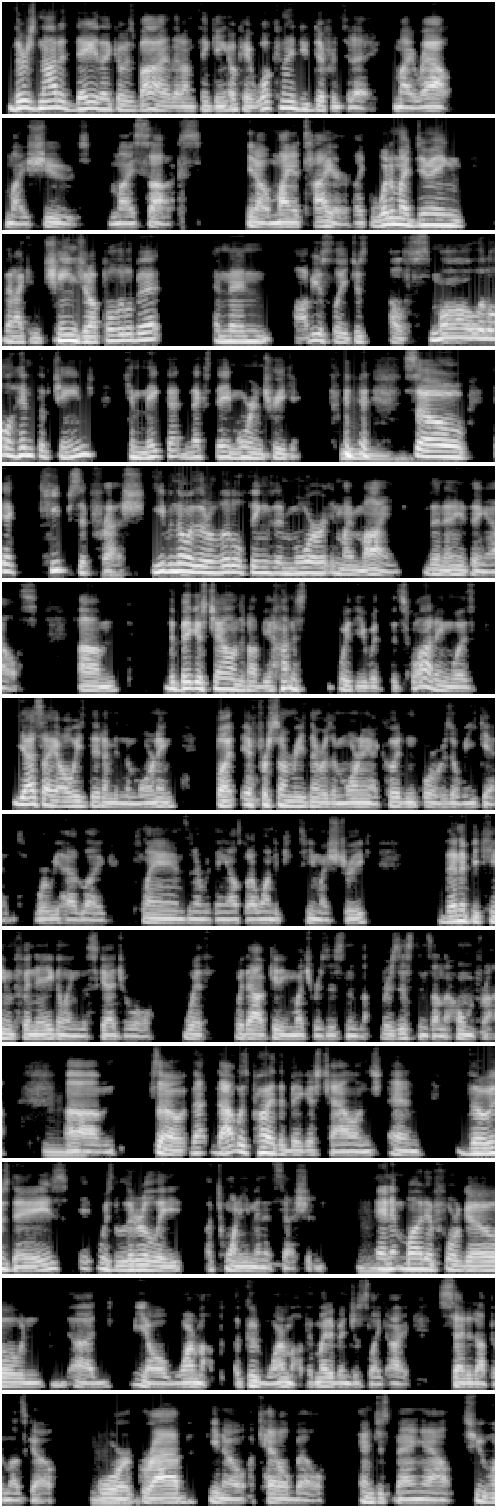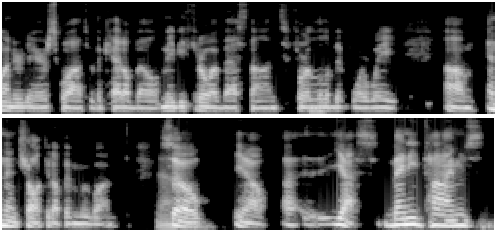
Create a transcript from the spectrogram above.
there's not a day that goes by that I'm thinking, okay, what can I do different today? My route, my shoes, my socks, you know, my attire. Like, what am I doing that I can change it up a little bit? And then obviously, just a small little hint of change can make that next day more intriguing. Mm. so it keeps it fresh, even though there are little things and more in my mind than anything else. Um, the biggest challenge, and I'll be honest with you with the squatting, was yes, I always did them in the morning. But if for some reason there was a morning I couldn't, or it was a weekend where we had like plans and everything else, but I wanted to continue my streak, then it became finagling the schedule with without getting much resistance resistance on the home front. Mm-hmm. Um, so that that was probably the biggest challenge. And those days, it was literally a 20 minute session. mm-hmm. and it might have foregone, uh, you know, a warm up, a good warm up. It might have been just like, all right, set it up and let's go, mm-hmm. or grab, you know, a kettlebell and just bang out 200 air squats with a kettlebell, maybe throw a vest on for a mm-hmm. little bit more weight, um, and then chalk it up and move on. Yeah. So, you know, uh, yes, many times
